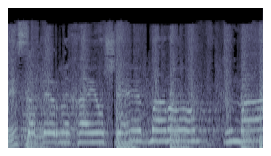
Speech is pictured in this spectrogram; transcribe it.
נספר לך יושב מרום, ומה...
